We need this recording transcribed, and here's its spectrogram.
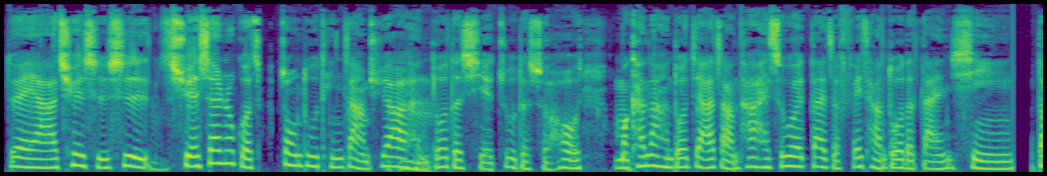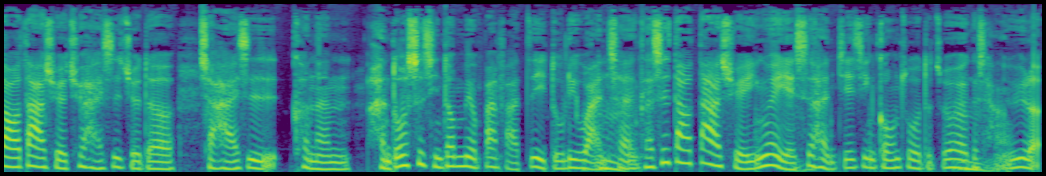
对呀，确实是。学生如果重度听障，需要很多的协助的时候，我们看到很多家长他还是会带着非常多的担心，到大学去还是觉得小孩子可能很多事情都没有办法自己独立完成。可是到大学，因为也是很接近工作的最后一个场域了，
